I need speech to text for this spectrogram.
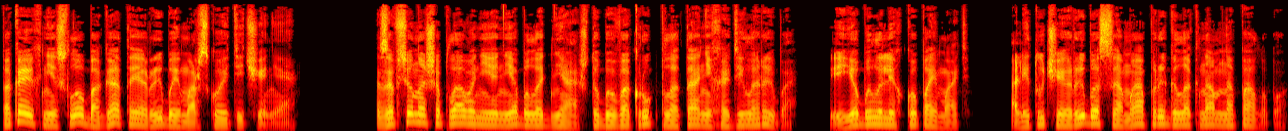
пока их несло богатое рыбой морское течение. За все наше плавание не было дня, чтобы вокруг плота не ходила рыба. Ее было легко поймать, а летучая рыба сама прыгала к нам на палубу.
